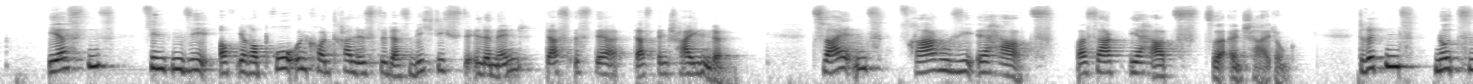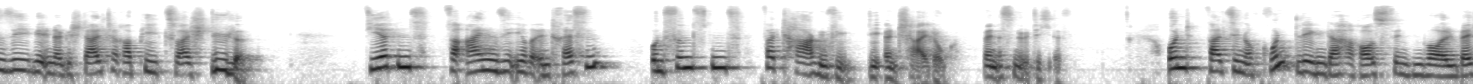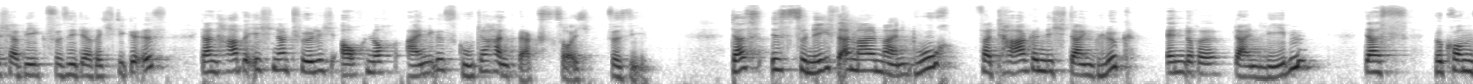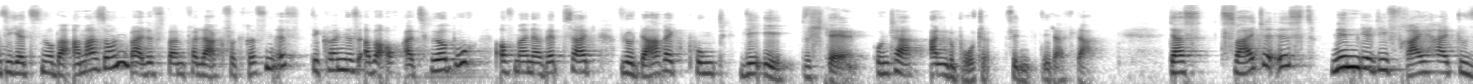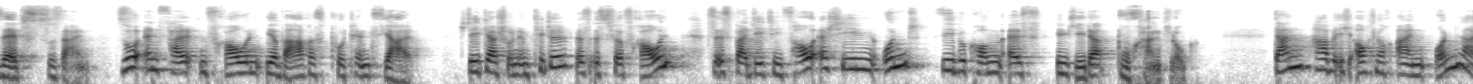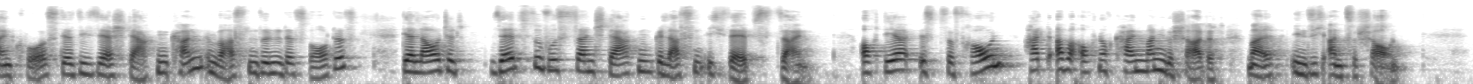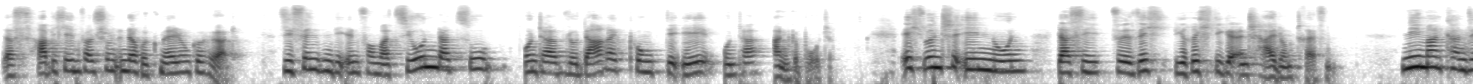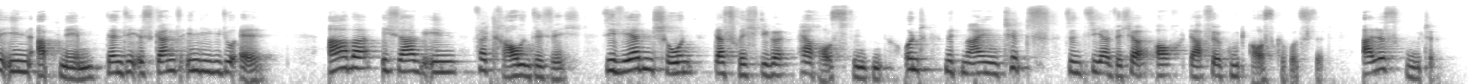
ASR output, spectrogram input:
Erstens finden Sie auf Ihrer Pro- und Kontraliste das wichtigste Element, das ist der, das Entscheidende. Zweitens fragen Sie Ihr Herz. Was sagt Ihr Herz zur Entscheidung? Drittens nutzen Sie, wie in der Gestalttherapie, zwei Stühle. Viertens vereinen Sie Ihre Interessen. Und fünftens vertagen Sie die Entscheidung, wenn es nötig ist. Und falls Sie noch grundlegender herausfinden wollen, welcher Weg für Sie der richtige ist, dann habe ich natürlich auch noch einiges gute Handwerkszeug für Sie. Das ist zunächst einmal mein Buch Vertage nicht dein Glück, ändere dein Leben. Das bekommen Sie jetzt nur bei Amazon, weil es beim Verlag vergriffen ist. Sie können es aber auch als Hörbuch auf meiner Website vlodarek.de bestellen. Unter Angebote finden Sie das da. Das zweite ist, nimm dir die Freiheit, du selbst zu sein. So entfalten Frauen ihr wahres Potenzial. Steht ja schon im Titel, das ist für Frauen. Es ist bei DTV erschienen und Sie bekommen es in jeder Buchhandlung. Dann habe ich auch noch einen Online-Kurs, der Sie sehr stärken kann, im wahrsten Sinne des Wortes. Der lautet Selbstbewusstsein stärken, gelassen ich selbst sein. Auch der ist für Frauen, hat aber auch noch keinem Mann geschadet, mal ihn sich anzuschauen. Das habe ich jedenfalls schon in der Rückmeldung gehört. Sie finden die Informationen dazu unter blodarek.de unter Angebote. Ich wünsche Ihnen nun, dass Sie für sich die richtige Entscheidung treffen. Niemand kann sie Ihnen abnehmen, denn sie ist ganz individuell. Aber ich sage Ihnen, vertrauen Sie sich. Sie werden schon das Richtige herausfinden. Und mit meinen Tipps sind Sie ja sicher auch dafür gut ausgerüstet. Alles Gute.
